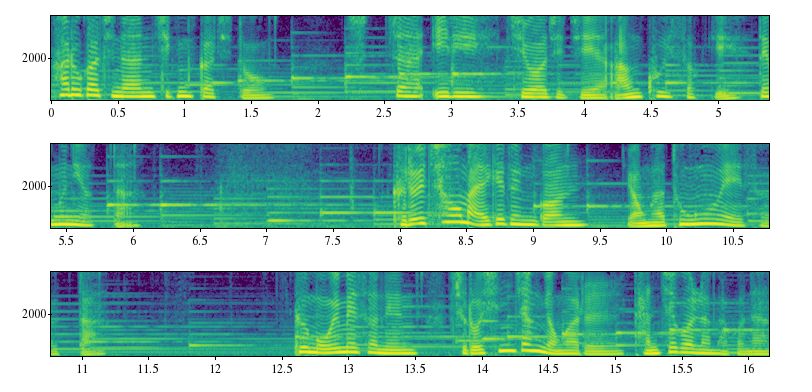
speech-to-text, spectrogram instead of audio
하루가 지난 지금까지도 숫자 1이 지워지지 않고 있었기 때문이었다. 그를 처음 알게 된 건 영화 동호회에서였다. 그 모임에서는 주로 신작 영화를 단체 관람하거나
